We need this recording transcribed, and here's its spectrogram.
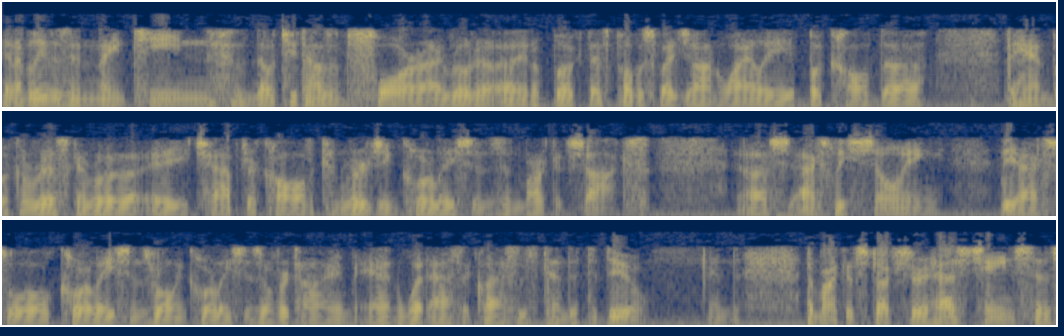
and I believe it was in 19, no, 2004. I wrote a, in a book that's published by John Wiley, a book called uh, The Handbook of Risk. I wrote a, a chapter called Converging Correlations in Market Shocks, uh, actually showing the actual correlations, rolling correlations over time, and what asset classes tended to do. And the market structure has changed since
